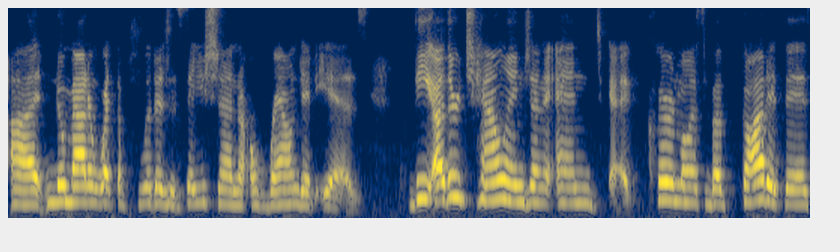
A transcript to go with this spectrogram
Uh, no matter what the politicization around it is the other challenge, and, and uh, Claire and Melissa both got at this,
